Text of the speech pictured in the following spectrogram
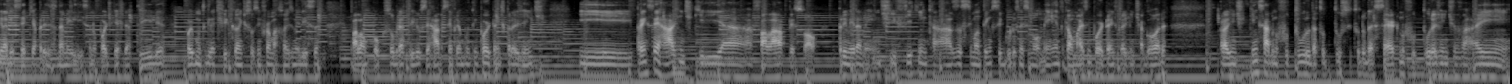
Agradecer aqui a presença da Melissa no podcast da Trilha. Foi muito gratificante suas informações, Melissa. Falar um pouco sobre a trilha o Cerrado sempre é muito importante para a gente. E para encerrar, a gente queria falar, pessoal, primeiramente, fiquem em casa, se mantenham seguros nesse momento, que é o mais importante para a gente agora. Para a gente, quem sabe no futuro, dá tudo, se tudo der certo, no futuro a gente vai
